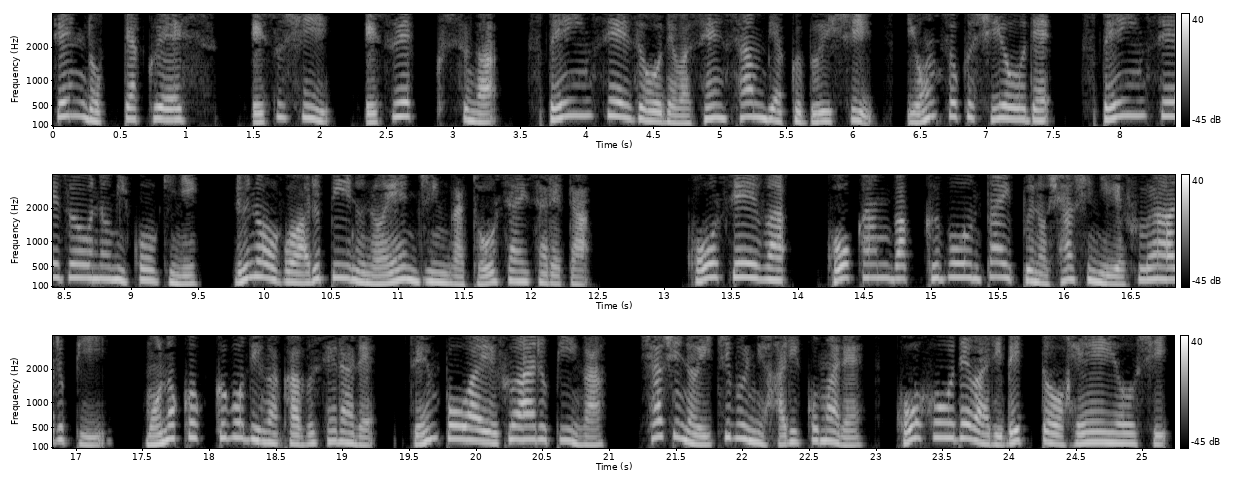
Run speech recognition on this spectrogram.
1600S、SC、SX がスペイン製造では 1300VC、4速仕様でスペイン製造の未後期にルノー5アルピーヌのエンジンが搭載された。構成は交換バックボーンタイプのシャシに FRP、モノコックボディが被せられ、前方は FRP が車種の一部に張り込まれ、後方ではリベットを併用し、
